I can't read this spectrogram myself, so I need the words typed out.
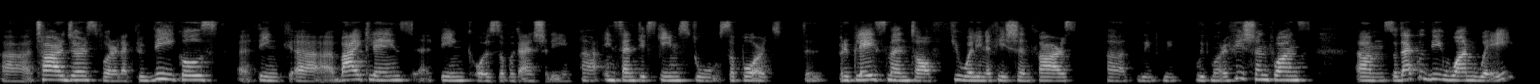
uh, chargers for electric vehicles, uh, think uh, bike lanes, think also potentially incentive schemes to support the replacement of fuel inefficient cars with, with, with more efficient ones. Um, so that could be one way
